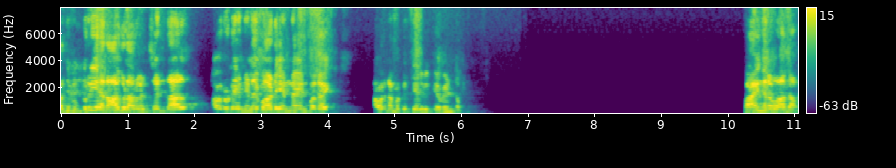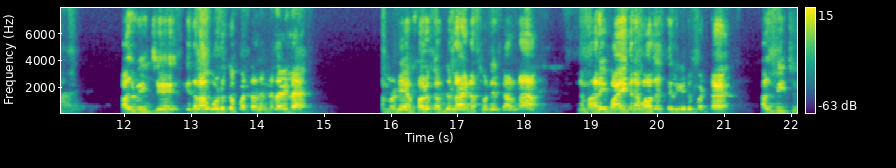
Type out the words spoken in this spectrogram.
மதிப்புக்குரிய ராகுல் அவர்கள் சென்றால் அவருடைய நிலைப்பாடு என்ன என்பதை அவர் நமக்கு தெரிவிக்க வேண்டும். பயங்கரவாதம் கல்வீச்சு இதெல்லாம் ஒடுக்கப்பட்டது நிலையில நம்மளுடைய ஃபருக் அப்துல்லா என்ன சொல்லியிருக்காருன்னா இந்த மாதிரி பயங்கரவாதத்தில் ஈடுபட்ட கல்வீச்சு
